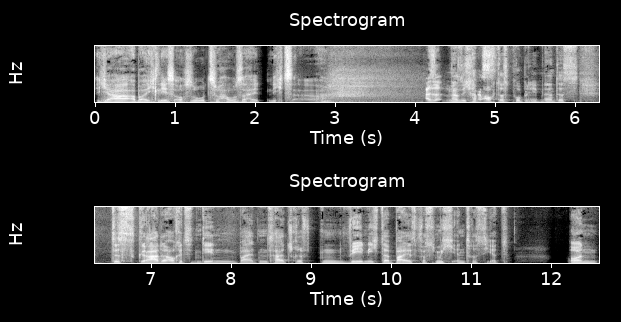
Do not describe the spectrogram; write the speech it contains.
ja, aber ich lese auch so zu Hause halt nichts. Äh, Also, Also ich habe auch das Problem, ne, dass, dass gerade auch jetzt in den beiden Zeitschriften wenig dabei ist, was mich interessiert. Und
